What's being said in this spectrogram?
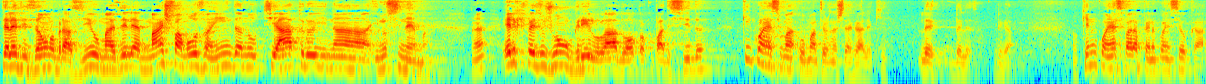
televisão no Brasil, mas ele é mais famoso ainda no teatro e, na, e no cinema. Né? Ele que fez o João Grilo lá do Alto da Compadecida. Quem conhece o Matheus Nastergalli aqui? Beleza, obrigado. Então, quem não conhece, vale a pena conhecer o cara.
